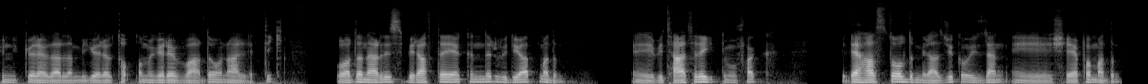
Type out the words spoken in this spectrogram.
Günlük görevlerden bir görev, toplama görevi vardı. Onu hallettik. Bu arada neredeyse bir haftaya yakındır video atmadım. Ee, bir tatile gittim ufak. Bir de hasta oldum birazcık. O yüzden eee, şey yapamadım.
